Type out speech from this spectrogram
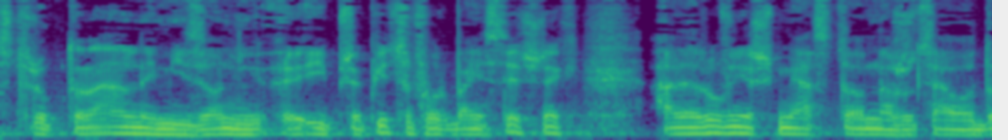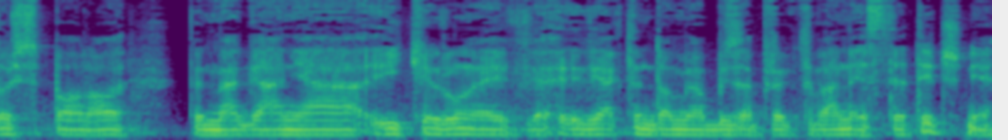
strukturalnym i, zon, i przepisów urbanistycznych, ale również miasto narzucało dość sporo wymagania i kierunek, jak ten dom miał być zaprojektowany estetycznie.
